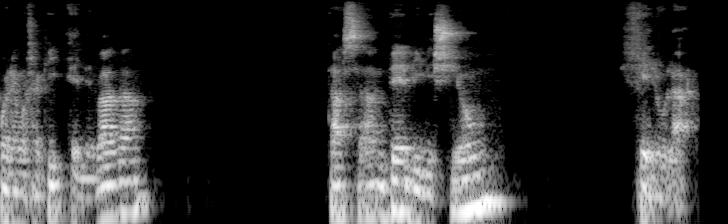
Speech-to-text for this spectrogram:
Ponemos aquí elevada tasa de división celular,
